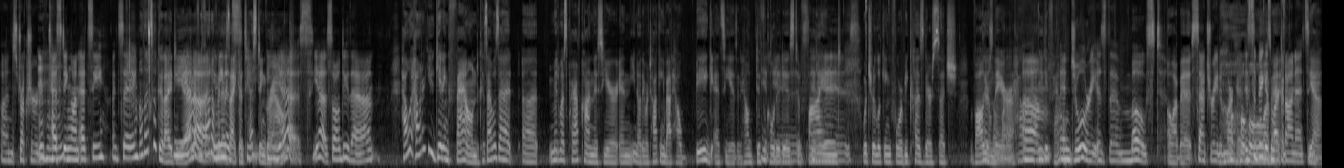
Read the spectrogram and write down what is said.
unstructured mm-hmm. testing on Etsy, I'd say. Oh, that's a good idea. I never thought of mean, it as like a testing ground. Yes, yeah. So I'll do that. How how are you getting found? Because I was at uh, Midwest Craft Con this year, and you know they were talking about how big Etsy is and how difficult it is, to find is. what you're looking for because there's such volume There's there. lot. Um, How, how do you get found? And jewelry is the most oh, I bet. saturated market. it's Oh, the biggest market on Etsy. Yeah.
